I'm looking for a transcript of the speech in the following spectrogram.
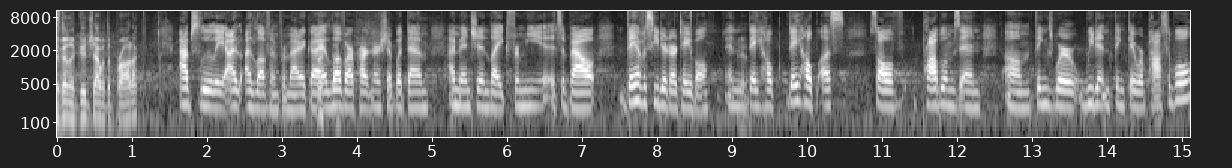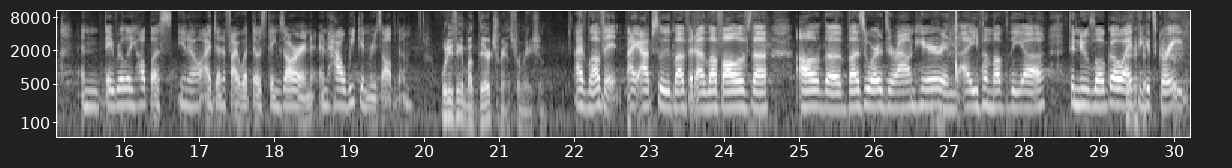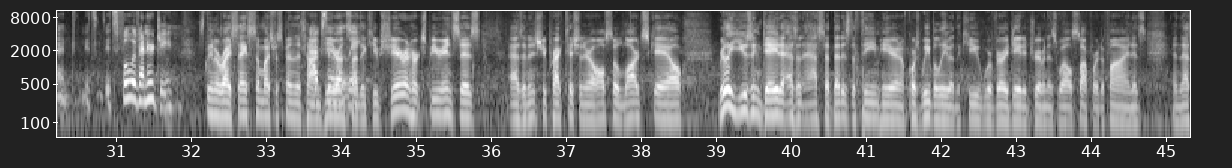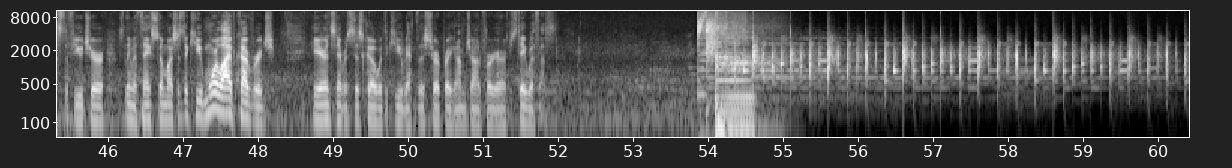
they've done a good job with the product? Absolutely, I, I love Informatica. I love our partnership with them. I mentioned like for me, it's about they have a seat at our table, and yeah. they help they help us solve problems and um, things where we didn't think they were possible, and they really help us, you know, identify what those things are and, and how we can resolve them. What do you think about their transformation? I love it. I absolutely love it. I love all of the all of the buzzwords around here, and I even love the uh, the new logo. I think it's great. It's it's full of energy. Salema Rice, thanks so much for spending the time absolutely. here on Inside theCUBE, sharing her experiences as an industry practitioner, also large scale, really using data as an asset, that is the theme here, and of course we believe in theCUBE, we're very data driven as well, software defined, it's, and that's the future. Salema, thanks so much. It's theCUBE, more live coverage here in San Francisco with theCUBE after this short break. I'm John Furrier, stay with us.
